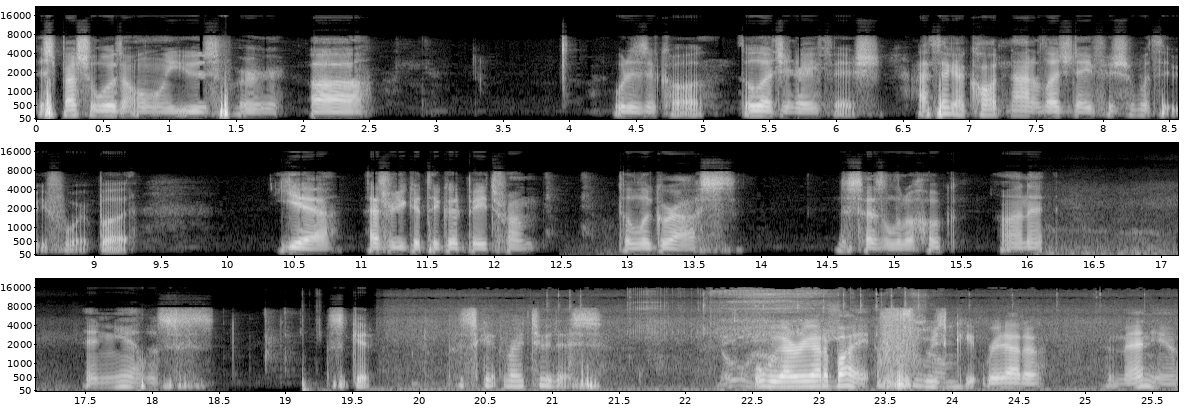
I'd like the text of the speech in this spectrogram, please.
The special lures are only used for uh, what is it called? The legendary fish. I think I caught not a legendary fish with it before, but yeah. That's where you get the good baits from. The Lagras. This has a little hook on it. And yeah, let's let's get let's get right to this. Oh, we already got a bite. we just get right out of the menu.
